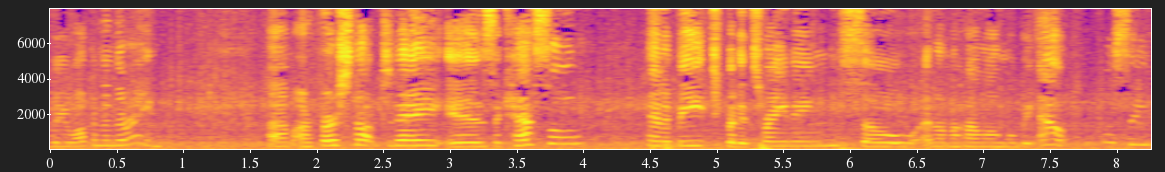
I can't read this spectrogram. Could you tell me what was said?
be walking in the rain. Um, our first stop today is a castle and a beach, but it's raining, so I don't know how long we'll be out. We'll see.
